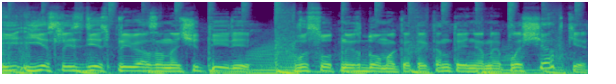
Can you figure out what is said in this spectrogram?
И если здесь привязано 4 высотных дома к этой контейнерной площадке,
